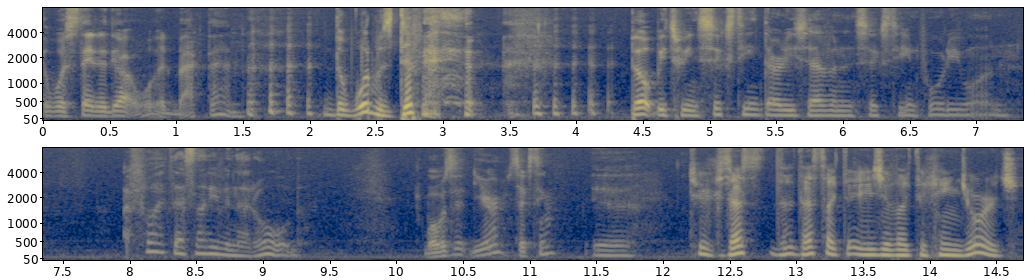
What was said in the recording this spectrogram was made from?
It was state of the art wood back then. the wood was different. Built between 1637 and 1641. I feel like that's not even that old. what was it? Year sixteen? Yeah. Dude, because that's that's like the age of like the King George.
